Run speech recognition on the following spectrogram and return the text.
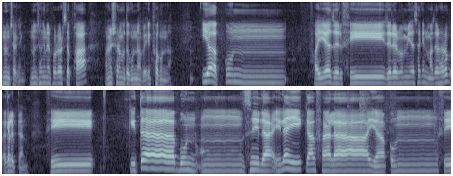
নুন সাকিন। নুন সাকিনের পরে আসছে ফা অনেশ্বর মতো গুণ হবে, ইকফা গুন্না ইয়া কুন ফাইয়া জের ফি, জেরের বা মিয়া সাকিন মাদার হরফ একালিপ্টান। ফি কিতাবুন উনজিলা ইলাইকা ফালা ইয়াকুন ফি।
